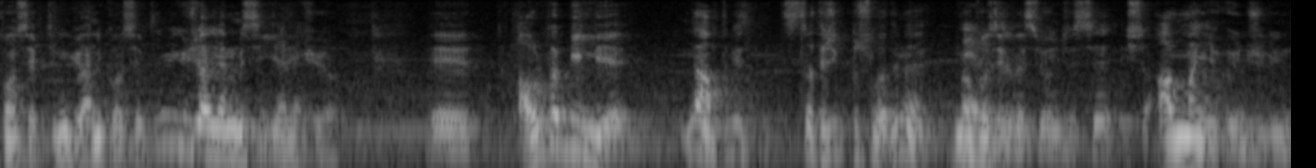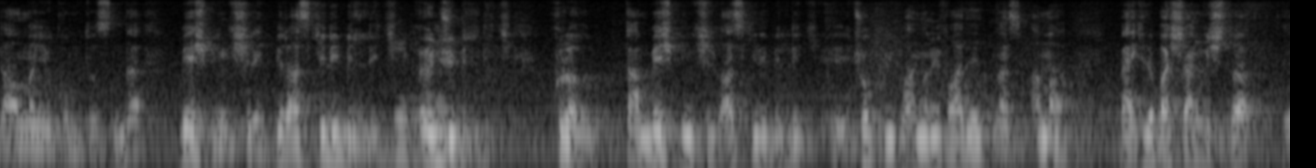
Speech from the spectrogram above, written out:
konseptinin, güvenlik konseptinin bir güncellenmesi gerekiyor. E, Avrupa Birliği ne yaptı? Bir stratejik pusula değil mi? NATO Evet. zirvesi öncesi. işte Almanya öncülüğünde, Almanya komutasında 5000 kişilik bir askeri birlik, Birlik, öncü evet. birlik kuralım. Tam 5000 kişilik askeri birlik e, çok büyük bir anlam ifade etmez ama belki de başlangıçta e,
